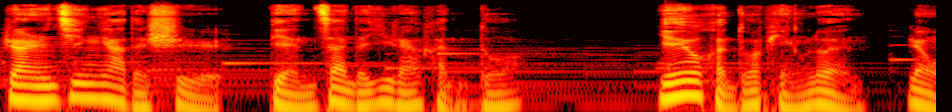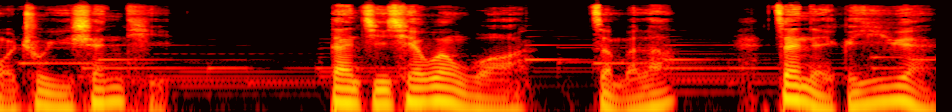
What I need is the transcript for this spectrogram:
让人惊讶的是，点赞的依然很多，也有很多评论让我注意身体，但急切问我怎么了，在哪个医院，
